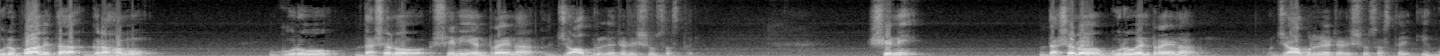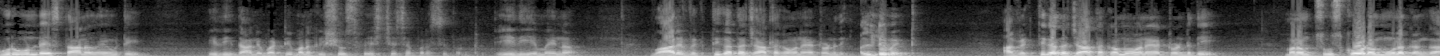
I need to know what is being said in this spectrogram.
గురుపాలిత గ్రహము గురువు దశలో శని ఎంటర్ అయినా జాబ్ రిలేటెడ్ ఇష్యూస్ వస్తాయి. శని దశలో గురువు ఎంటర్ అయినా జాబ్ రిలేటెడ్ ఇష్యూస్ వస్తాయి. ఈ గురువు ఉండే స్థానం ఏమిటి? ఇది దాన్ని బట్టి మనకు ఇష్యూస్ ఫేస్ చేసే పరిస్థితి ఉంటుంది. ఏది ఏమైనా వారి వ్యక్తిగత జాతకం అనేటువంటిది అల్టిమేట్ ఆ వ్యక్తిగత జాతకము అనేటువంటిది మనం చూసుకోవడం మూలకంగా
